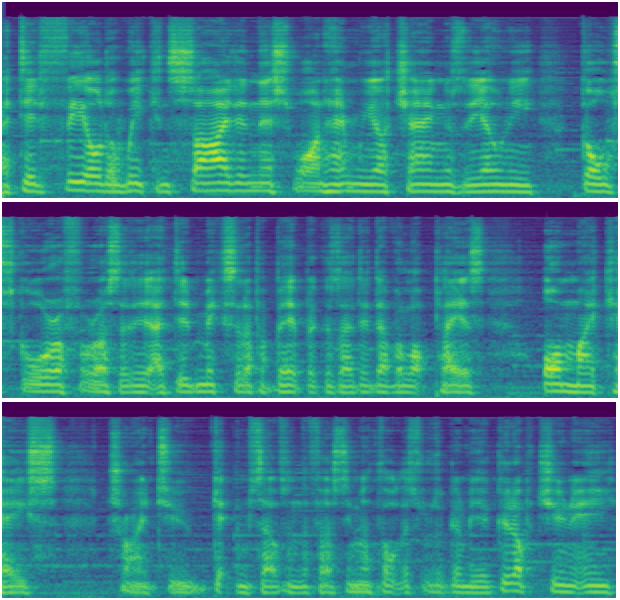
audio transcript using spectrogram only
I did field a weakened side in this one. Henry Ochieng was the only goal scorer for us. I did, I did mix it up a bit because I did have a lot of players on my case trying to get themselves in the first team. I thought this was going to be a good opportunity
